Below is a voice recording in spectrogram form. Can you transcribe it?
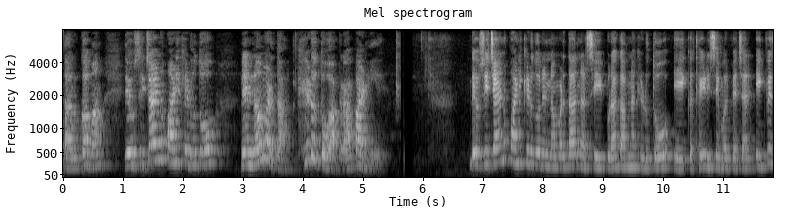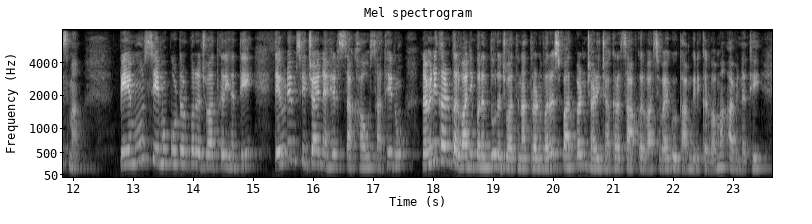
તાલુકામાં. દેવ સિંચાઈનું પાણી ખેડૂતોને ન મળતા ખેડૂતો આકરા પાણીએ. દેવ સિંચાઈનું પાણી ખેડૂતોને ન મળતા નરસિંહપુરા ગામના ખેડૂતો એક થઈ ડિસેમ્બર બે હજાર એકવીસમાં પીએમઓ સીએમઓ પોર્ટલ પર રજૂઆત કરી હતી. તેવડેમ સિંચાઈ નહેર શાખાઓ સાથેનું નવીનીકરણ કરવાની પરંતુ રજૂઆતના ત્રણ વર્ષ બાદ પણ જાડી ઝાકરા સાફ કરવા સિવાય કોઈ કામગીરી કરવામાં આવી નથી.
